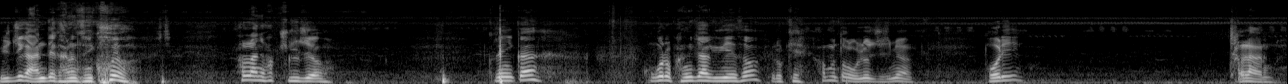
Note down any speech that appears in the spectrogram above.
유지가 안 될 가능성이 커요. 산란이 확 줄죠. 그러니까 그거를 방지하기 위해서 이렇게 화분떡을 올려주시면 벌이 잘 나가는 거예요.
